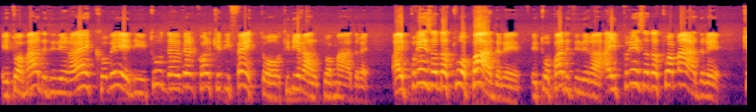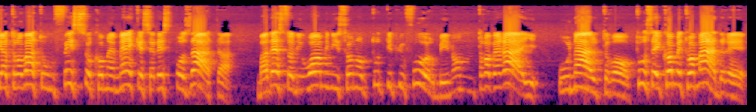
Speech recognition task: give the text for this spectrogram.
e tua madre ti dirà, ecco vedi, tu devi avere qualche difetto, ti dirà tua madre, hai preso da tuo padre e tuo padre ti dirà, hai preso da tua madre che ha trovato un fesso come me che se l'è sposata. Ma adesso gli uomini sono tutti più furbi, non troverai un altro, tu sei come tua madre,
